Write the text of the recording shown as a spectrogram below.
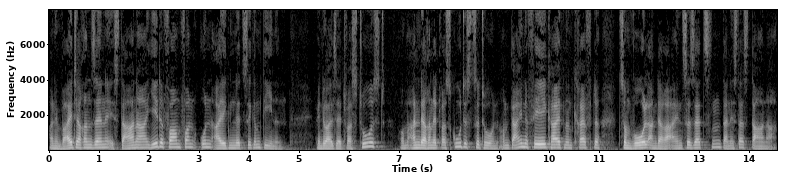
Und im weiteren Sinne ist Dana jede Form von uneigennützigem Dienen. Wenn du also etwas tust, um anderen etwas Gutes zu tun, um deine Fähigkeiten und Kräfte zum Wohl anderer einzusetzen, dann ist das Dana.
